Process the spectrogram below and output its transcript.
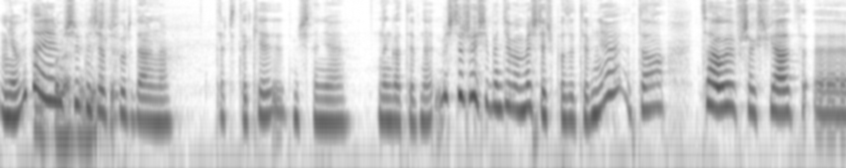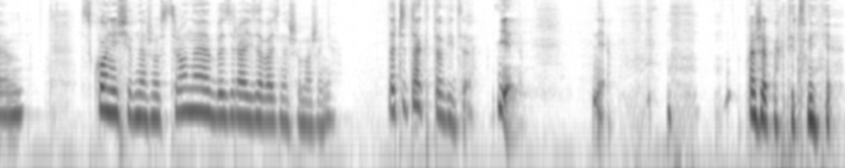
Nie, wydaje mi się być myśli. absurdalne. Też takie myślenie negatywne. Myślę, że jeśli będziemy myśleć pozytywnie, to cały wszechświat y, skłoni się w naszą stronę, by zrealizować nasze marzenia. Znaczy tak to widzę. Nie. Nie. Może faktycznie nie.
